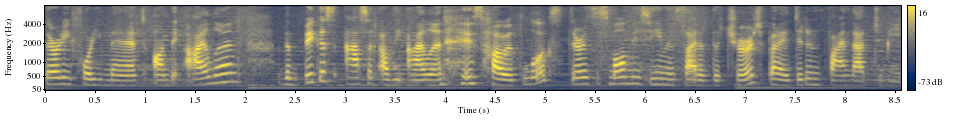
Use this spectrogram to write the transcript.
30-40 minutes on the island. The biggest asset of the island is how it looks. There is a small museum inside of the church, but I didn't find that to be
